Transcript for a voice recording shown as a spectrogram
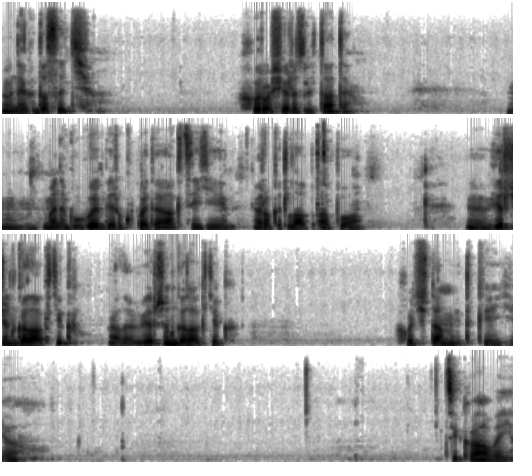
В них досить хороші результати. У мене був вибір купити акції Rocket Lab або е, Virgin Galactic, але Virgin Galactic, хоч там і такий е, цікавий,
